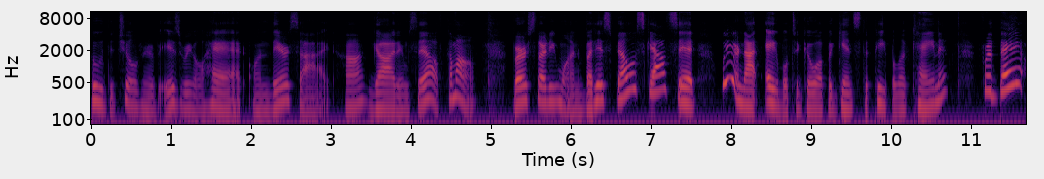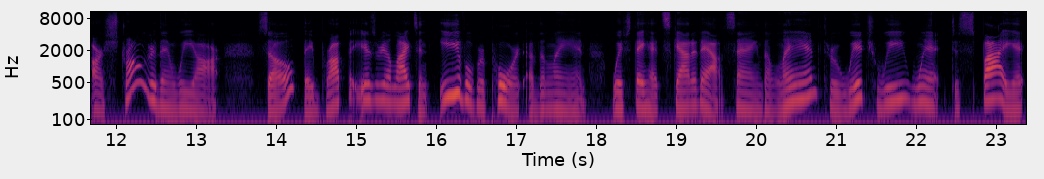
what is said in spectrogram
who the children of Israel had on their side, huh? God Himself. Come on. Verse 31 But his fellow scouts said, We are not able to go up against the people of Canaan, for they are stronger than we are. So they brought the Israelites an evil report of the land which they had scouted out, saying, The land through which we went to spy it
